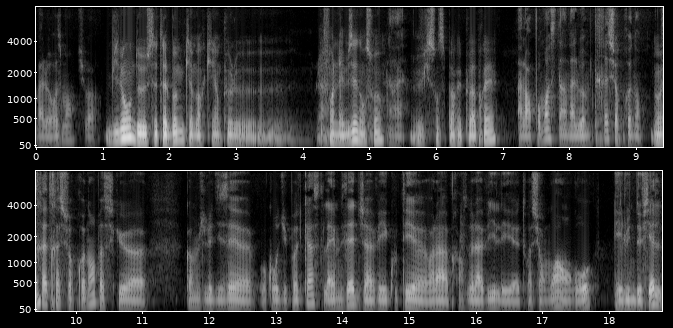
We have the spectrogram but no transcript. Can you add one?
malheureusement, tu vois. Bilan de cet album qui a marqué un peu le la fin de la MZ en soi, Ouais. vu qu'ils sont séparés peu après. Alors pour moi, c'était un album très surprenant. Ouais. Très très surprenant parce que, euh, comme je le disais euh, au cours du podcast, la MZ, j'avais écouté euh, voilà, Prince de la Ville et euh, Toi sur moi, en gros, et Lune de Fiel.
